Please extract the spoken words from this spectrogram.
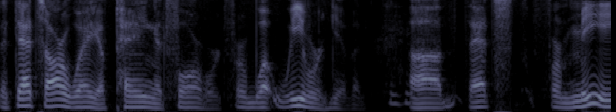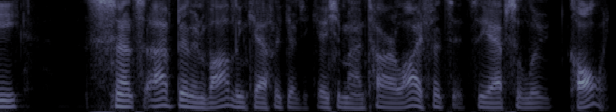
that that's our way of paying it forward for what we were given. Mm-hmm. Uh, that's for me, since I've been involved in Catholic education my entire life, it's it's the absolute calling.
